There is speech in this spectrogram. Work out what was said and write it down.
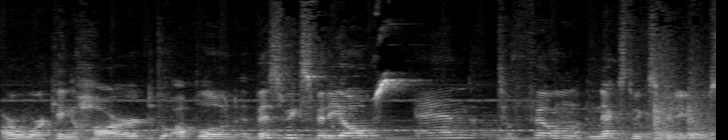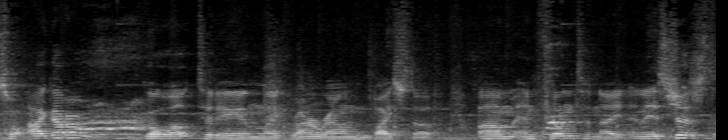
are working hard to upload this week's video and to film next week's video. So I gotta go out today and like run around and buy stuff um, and film tonight. And it's just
